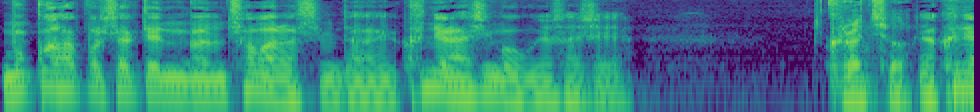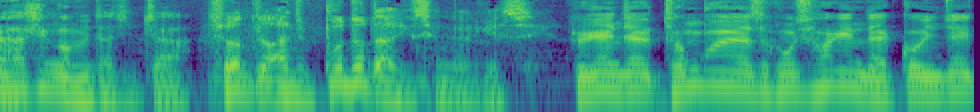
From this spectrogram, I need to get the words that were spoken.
문건 확보로 시작된 건 처음 알았습니다. 큰일 하신 거고요, 사실. 그렇죠. 야, 큰일 하신 겁니다, 진짜. 저도 아주 뿌듯하게 생각했어요. 그게 이제 정부에서 공식 확인됐고, 이제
